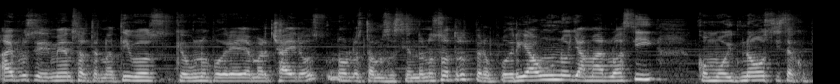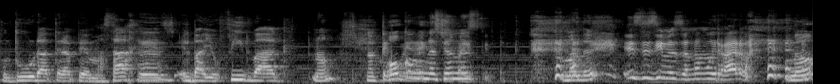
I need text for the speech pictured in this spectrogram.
Hay procedimientos alternativos que uno podría llamar chairos. No lo estamos haciendo nosotros, pero podría uno llamarlo así, como hipnosis, acupuntura, terapia de masajes, el biofeedback, ¿no? No tengo o combinaciones. ¿Mande? Ese sí me sonó muy raro. ¿No?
